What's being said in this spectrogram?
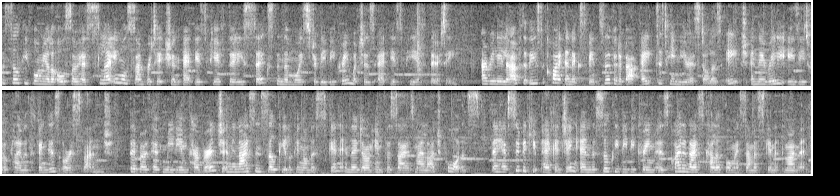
The Silky formula also has slightly more sun protection at SPF 36 than the Moisture BB cream, which is at SPF 30. I really love that these are quite inexpensive at about 8 to 10 US dollars each and they're really easy to apply with fingers or a sponge. They both have medium coverage and they're nice and silky looking on the skin and they don't emphasize my large pores. They have super cute packaging and the Silky BB cream is quite a nice colour for my summer skin at the moment.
